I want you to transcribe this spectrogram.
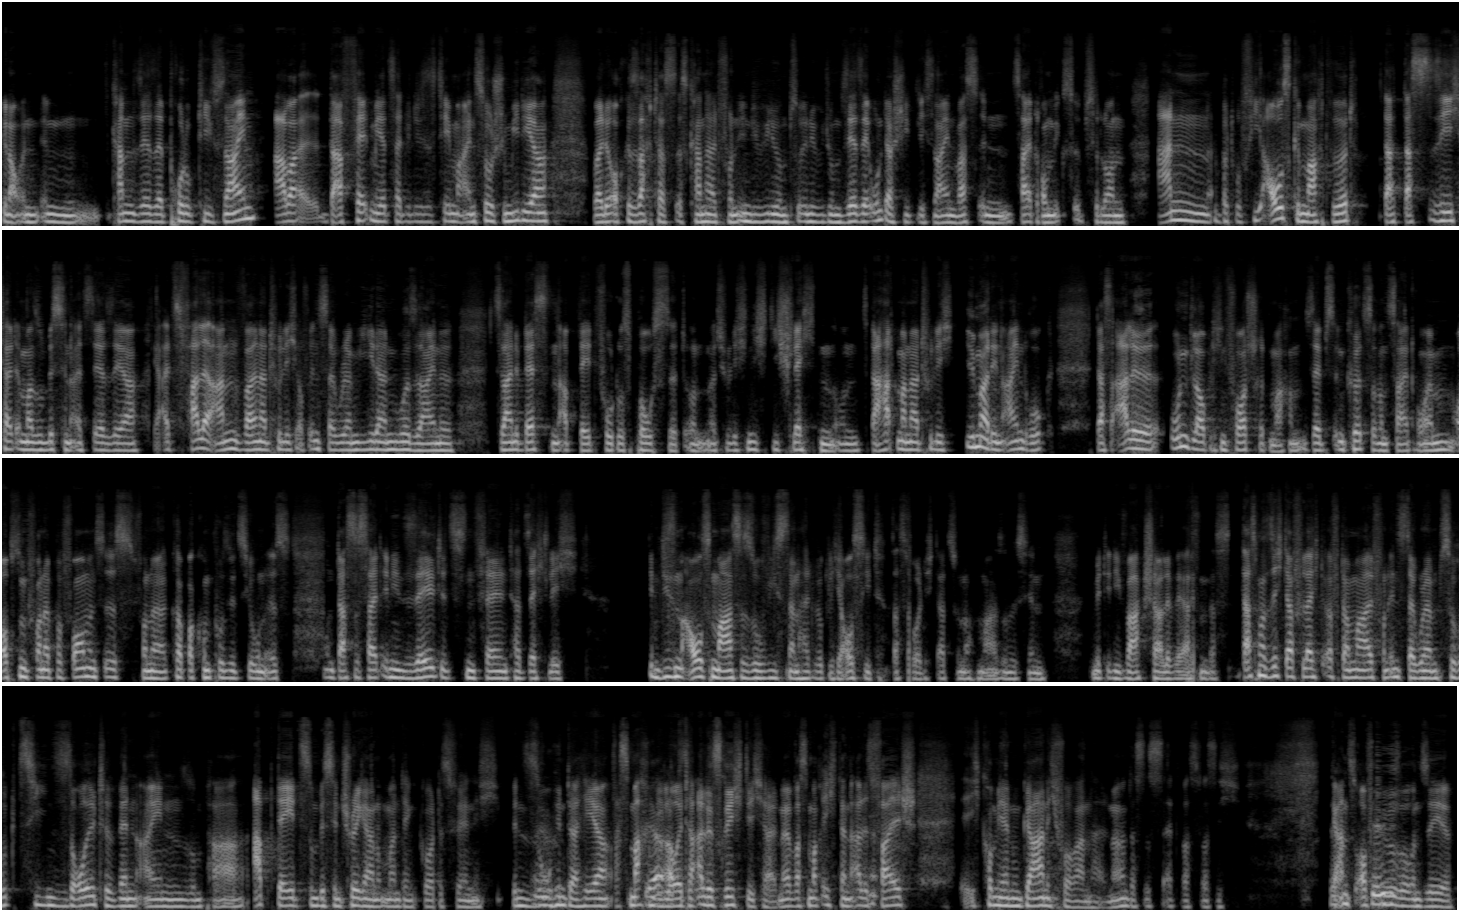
genau, in, in, kann sehr, sehr produktiv sein. Aber da fällt mir jetzt halt wieder dieses Thema ein, Social Media, weil du auch gesagt hast, es kann halt von Individuum zu Individuum sehr, sehr unterschiedlich sein, was in Zeitraum XY an Hypertrophie ausgemacht wird da, das sehe ich halt immer so ein bisschen als sehr, sehr, ja, als Falle an, weil natürlich auf Instagram jeder nur seine, seine besten Update-Fotos postet und natürlich nicht die schlechten. Und da hat man natürlich immer den Eindruck, dass alle unglaublichen Fortschritt machen, selbst in kürzeren Zeiträumen, ob es nun von der Performance ist, von der Körperkomposition ist. Und das ist halt in den seltensten Fällen tatsächlich in diesem Ausmaße, so wie es dann halt wirklich aussieht. Das wollte ich dazu nochmal so ein bisschen mit in die Waagschale werfen, dass, dass man sich da vielleicht öfter mal von Instagram zurückziehen sollte, wenn einen so ein paar Updates so ein bisschen triggern und man denkt, Gottes Willen, ich bin so ja. hinterher. Was machen ja, die Leute absolut. alles richtig halt? Ne? Was mache ich denn alles ja. falsch? Ich komme ja nun gar nicht voran halt. Ne? Das ist etwas, was ich ganz oft höre ich, und sehe.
